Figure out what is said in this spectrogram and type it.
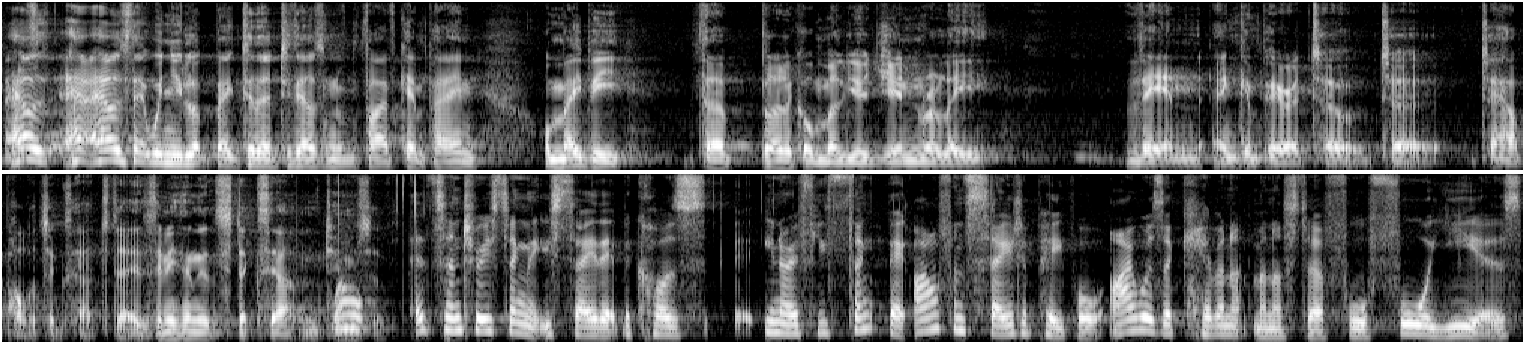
How's, how's that when you look back to the 2005 campaign, or maybe the political milieu generally then, and compare it to, to to how politics are today? Is there anything that sticks out in terms well, of? It's interesting that you say that because, you know, if you think back, I often say to people, I was a cabinet minister for four years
